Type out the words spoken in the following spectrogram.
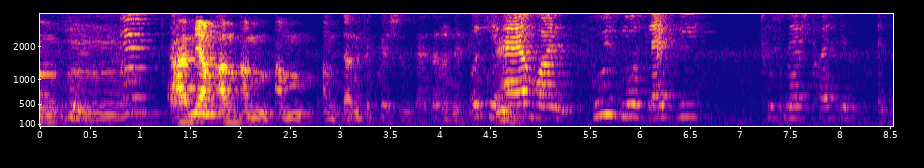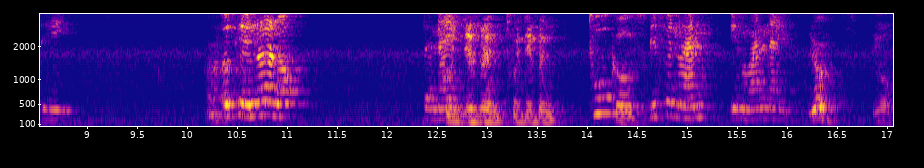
Mm-mm. Uh, me, I'm, I'm, I'm, I'm, I'm done with the questions, guys. I don't have. any. Okay, I have one. Who is most likely to smash twice in a day? Hmm? Okay, no, no, no. The Two night. different, two different Two girls. different hands in one night. Yo. Yo.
